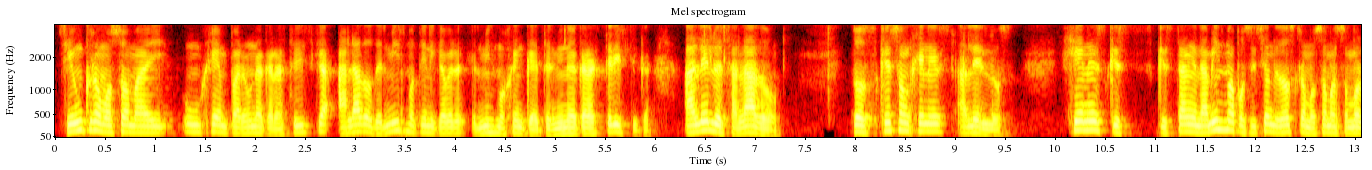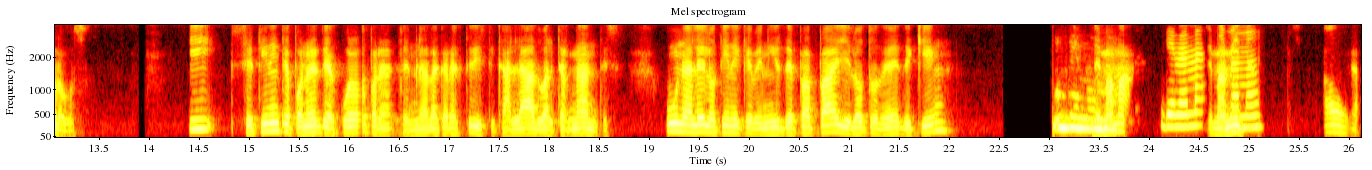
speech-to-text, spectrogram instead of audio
Si un cromosoma hay un gen para una característica, al lado del mismo tiene que haber el mismo gen que determina la característica. Alelo es al lado. Entonces, ¿qué son genes alelos? Genes que, están en la misma posición de dos cromosomas homólogos. Y se tienen que poner de acuerdo para determinar la característica, al lado, alternantes. Un alelo tiene que venir de papá y el otro de, ¿de quién? De mamá. De mamá, De mamá. de mamita. mamá. Ahora,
